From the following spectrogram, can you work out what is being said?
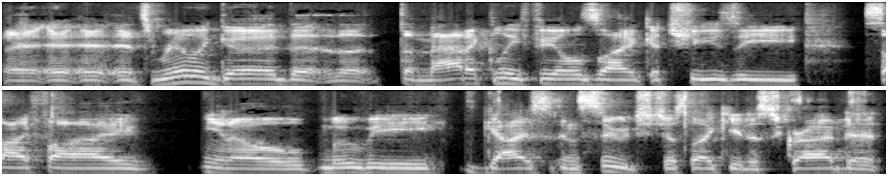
It, it, it's really good. The, the thematically feels like a cheesy sci-fi, you know, movie guys in suits, just like you described it.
